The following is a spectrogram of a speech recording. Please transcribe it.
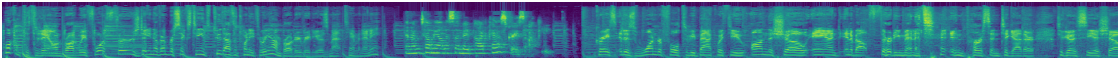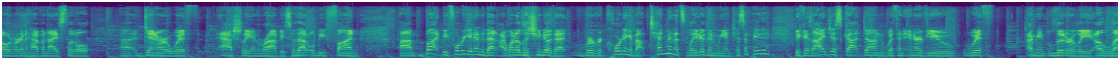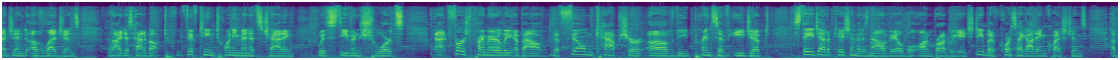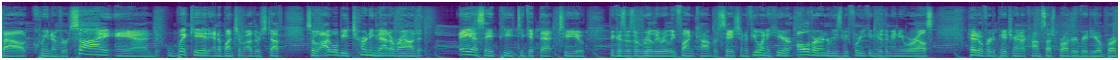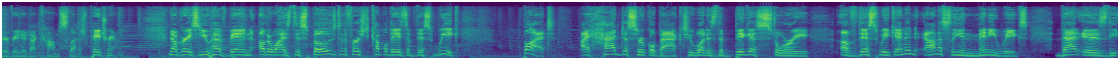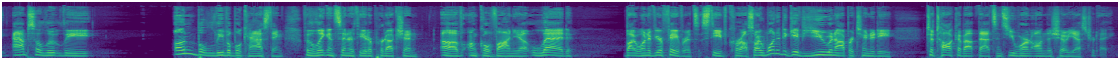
Welcome to Today on Broadway for Thursday, November 16th, 2023 on Broadway Radio's Matt Tamanini. And I'm Tell Me on a Sunday podcast, Grace Aki. Grace, it is wonderful to be back with you on the show and in about 30 minutes in person together to go see a show. And we're going to have a nice little uh, dinner with Ashley and Robbie. So that will be fun. Um, but before we get into that, I want to let you know that we're recording about 10 minutes later than we anticipated because I just got done with an interview with I mean, literally a legend of legends. I just had about 15, 20 minutes chatting with Stephen Schwartz. At first, primarily about the film capture of the Prince of Egypt stage adaptation that is now available on Broadway HD. But of course, I got in questions about Queen of Versailles and Wicked and a bunch of other stuff. So I will be turning that around ASAP to get that to you because it was a really, really fun conversation. If you want to hear all of our interviews before you can hear them anywhere else, head over to patreon.com slash Broadway Radio, broadwayradio.com slash Patreon. Now, Grace, you have been otherwise disposed the first couple days of this week, but I had to circle back to what is the biggest story of this week and in, honestly in many weeks. That is the absolutely unbelievable casting for the Lincoln Center Theater production of Uncle Vanya, led by one of your favorites, Steve Carell. So I wanted to give you an opportunity to talk about that since you weren't on the show yesterday.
